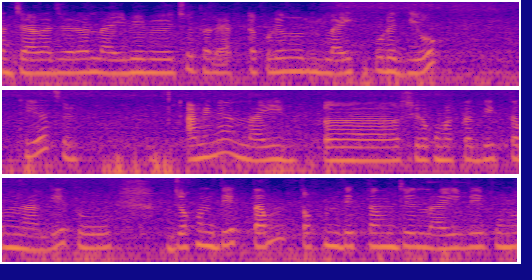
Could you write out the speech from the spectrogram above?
আর যারা যারা লাইভে রয়েছে তারা একটা করে লাইক করে দিও ঠিক আছে? আমি না লাইভ সেরকম একটা দেখতাম না আগে। তো যখন দেখতাম, তখন দেখতাম যে লাইভে কোনো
